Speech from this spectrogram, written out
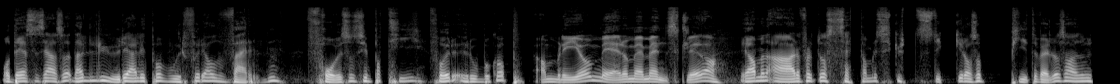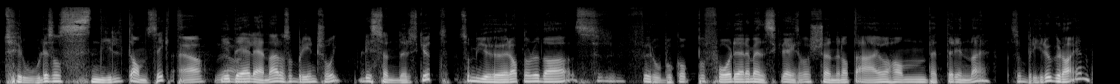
Og det synes jeg altså Der lurer jeg litt på hvorfor i all verden får vi så sympati for Robocop? Han blir jo mer og mer menneskelig, da. Ja, men er det fordi du har sett ham bli skutt stykker? Også Peter Wellos har et utrolig sånn snilt ansikt Ja, i del 1 her, og så blir han så blir sønderskutt, som gjør at når du da Robocop får de der menneskelige og skjønner at det er jo han Petter inne der, så blir du glad i han.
